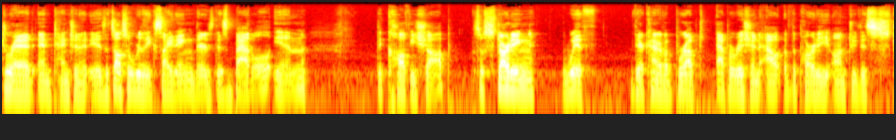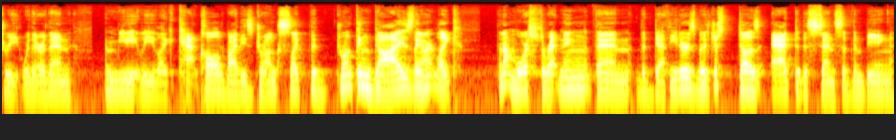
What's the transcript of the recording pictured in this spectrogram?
dread and tension it is. It's also really exciting. There's this battle in the coffee shop. So, starting with their kind of abrupt apparition out of the party onto this street where they're then immediately like catcalled by these drunks. Like the drunken guys, they aren't like they're not more threatening than the Death Eaters, but it just does add to the sense of them being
